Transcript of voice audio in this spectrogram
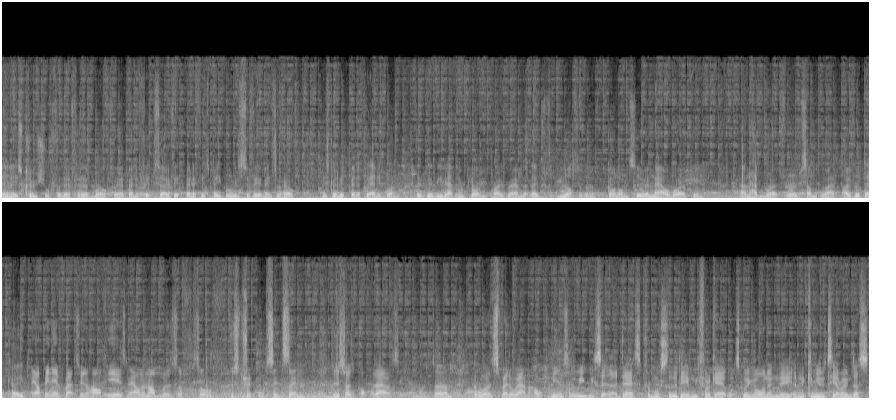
and it's crucial for their for their welfare benefits. So if it benefits people with severe mental health, it's going to benefit anyone. We have an employment program that they've lots of them have gone on to and now are working and haven't worked for some of them over a decade. I've been here for about two and a half years now and the numbers have sort of just tripled since then. It just shows the popularity and um, the word spread around the whole community. We, we sit at a desk for most of the day and we forget what's going on in the, in the community around us.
